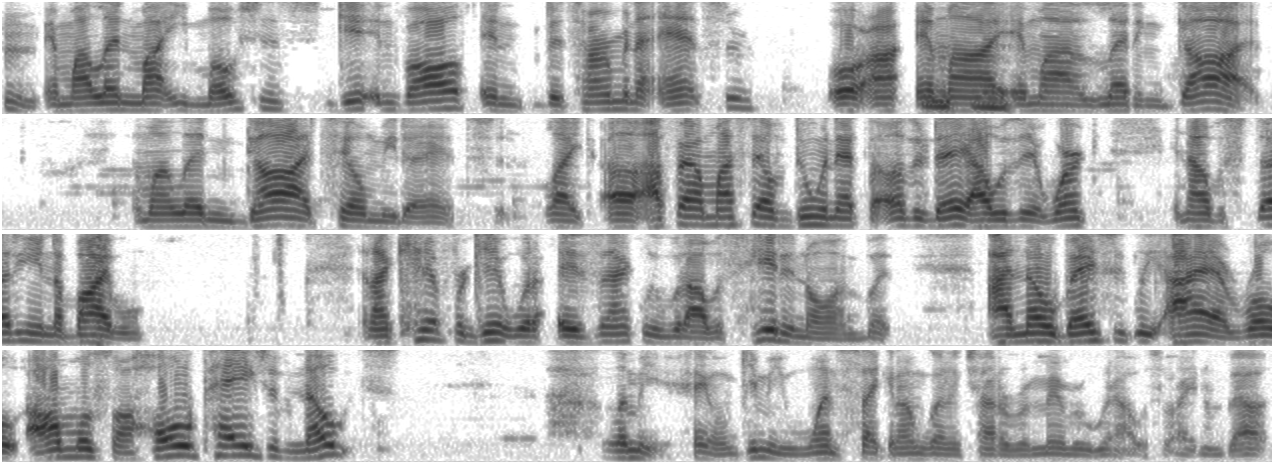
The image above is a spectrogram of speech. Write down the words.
hmm, am I letting my emotions get involved and determine an answer, or I, am I am I letting God Am I letting God tell me the answer? Like uh, I found myself doing that the other day. I was at work and I was studying the Bible, and I can't forget what exactly what I was hitting on, but I know basically I had wrote almost a whole page of notes. Let me hang on. Give me one second. I'm going to try to remember what I was writing about.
